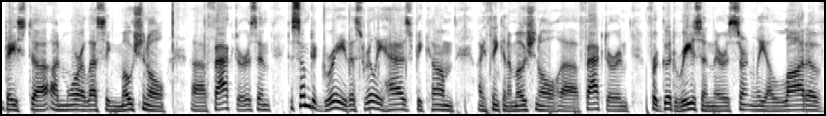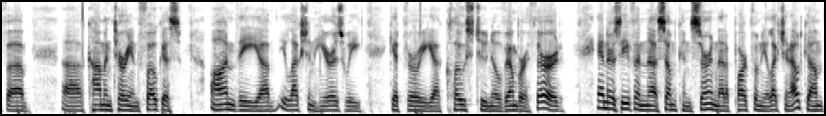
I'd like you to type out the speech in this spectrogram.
based uh, on more or less emotional uh, factors. And to some degree this really has become i think an emotional uh, factor. And for good reason there is certainly a lot of uh, uh, commentary and focus on the election here as we get very close to november 3rd and there's even uh, some concern that apart from the election outcome,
